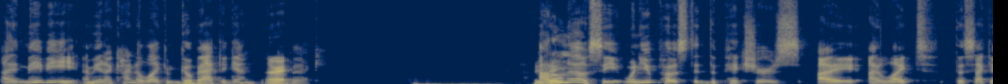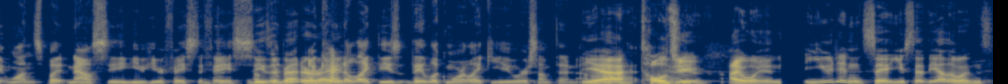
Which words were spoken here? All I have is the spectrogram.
I maybe. I mean, I kind of like them. Go back again. All right. Go back. Do you I don't know. See, when you posted the pictures, I I liked the second ones, but now seeing you here face to face, these are something- better, I right? kind of like these. They look more like you or something. Yeah. know. Told Yeah. you. I win. You didn't say. You said the other ones.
